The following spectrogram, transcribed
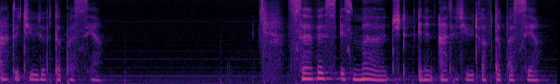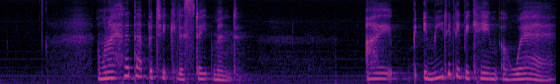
attitude of tapasya. Service is merged in an attitude of tapasya. And when I heard that particular statement, I immediately became aware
